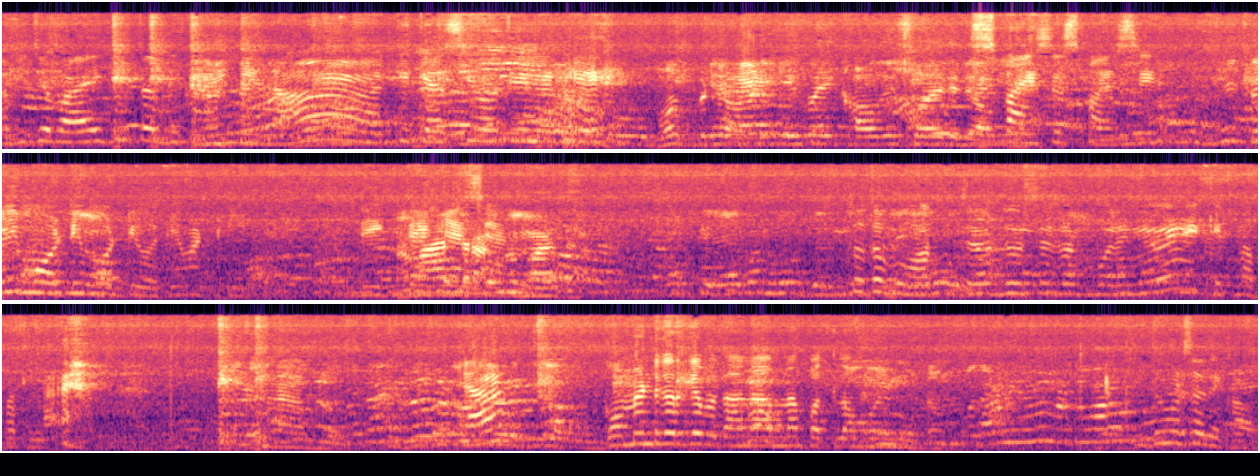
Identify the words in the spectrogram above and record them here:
अभी जब आएगी तब दिखाएँगे ना कि कैसी होती है लड़के बहुत बढ़िया होती है एक बार खाओगे सौ के जाओगे स्पाइसी स्पाइसी थोड़ी मोटी मोटी होती है। बट ठीक है देखते हैं कैसे तो तो बहुत दूर से सब बोलेंगे "अरे, कितना पतला है। क्या? कमेंट करके बताना मैं पतला हूँ या मोटा हूँ। दूर से दिखाओ।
